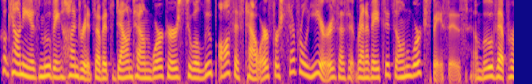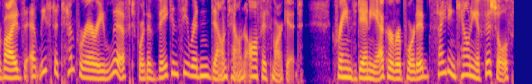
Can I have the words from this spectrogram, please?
Cook County is moving hundreds of its downtown workers to a Loop office tower for several years as it renovates its own workspaces, a move that provides at least a temporary lift for the vacancy ridden downtown office market. Crain's Danny Ecker reported, citing county officials,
